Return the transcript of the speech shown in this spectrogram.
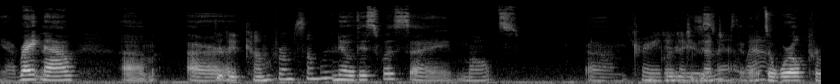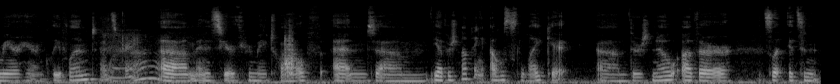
Yeah, right now. Um, our, Did it come from somewhere? No, this was a Maltz um, created exhibit. exhibit. Wow. It's a world premiere here in Cleveland. That's great. Um, and it's here through May 12th. And um, yeah, there's nothing else like it. Um, there's no other. It's like, it's an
